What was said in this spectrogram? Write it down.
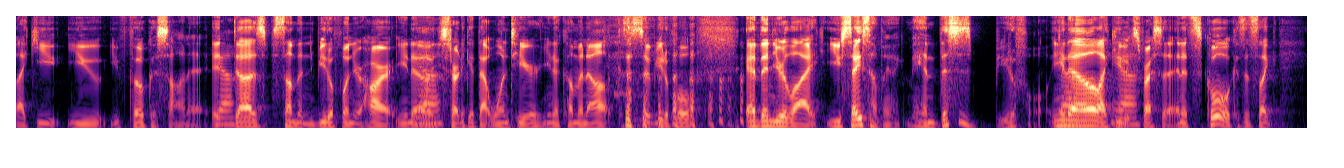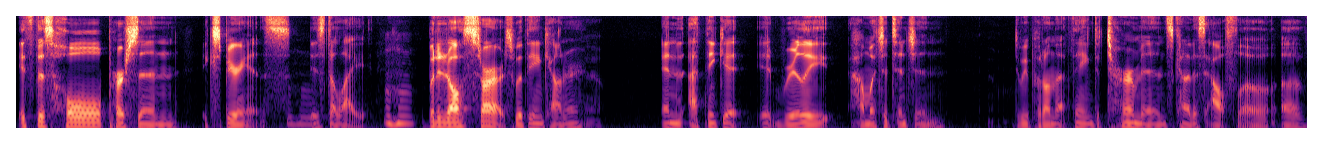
like you you you focus on it. It Yeah. does something beautiful in your heart, you know. Yeah. You start to get that one tear, you know, coming out because it's so beautiful, and then you're like, you say something like, "Man, this is beautiful," you Yeah. know, like you Yeah. express it, and it's cool because it's like it's this whole person experience is delight, Mhm. but it all starts with the encounter, and I think it it really how much attention do we put on that thing determines kind of this outflow of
